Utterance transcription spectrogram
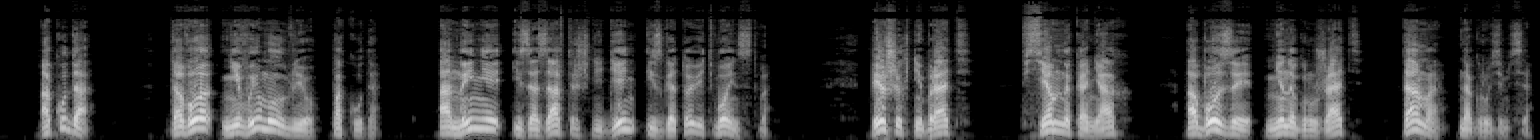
— А куда? Того не вымолвлю покуда. А ныне и за завтрашний день изготовить воинство. Пеших не брать, всем на конях, обозы не нагружать, тама нагрузимся.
